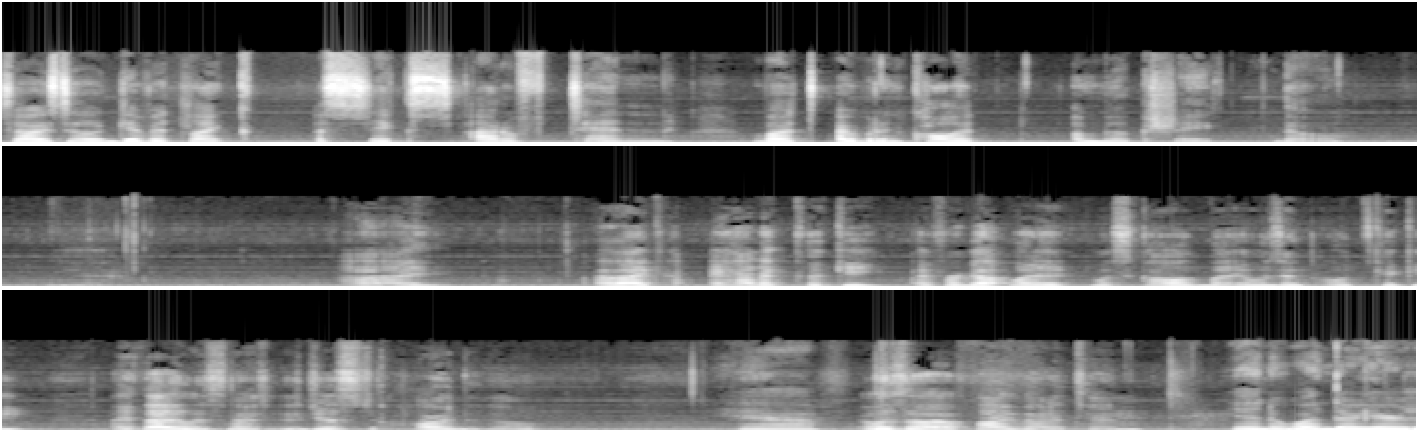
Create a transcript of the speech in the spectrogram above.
So I still give it like a 6 out of 10. But I wouldn't call it a milkshake though. I I like I had a cookie. I forgot what it was called, but it was an oat cookie. I thought it was nice. It's just hard though. Yeah. It was a five out of ten. Yeah, no wonder your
